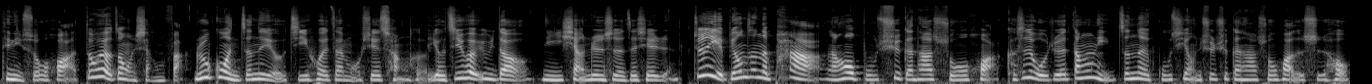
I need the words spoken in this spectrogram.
听你说话？”都会有这种想法。如果你真的有机会在某些场合有机会遇到你想认识的这些人，就是也不用真的怕，然后不去跟他说话。可是我觉得，当你真的鼓起勇气去跟他说话的时候，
